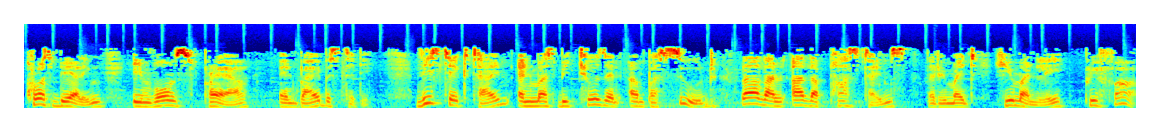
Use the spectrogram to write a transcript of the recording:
Cross bearing involves prayer and Bible study. These take time and must be chosen and pursued rather than other pastimes that we might humanly prefer.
